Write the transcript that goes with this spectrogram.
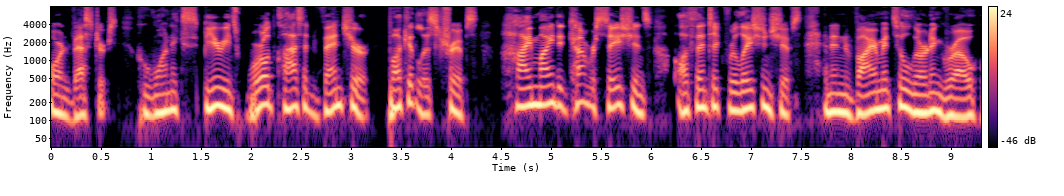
or investors who want to experience world class adventure, bucket list trips, high minded conversations, authentic relationships, and an environment to learn and grow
